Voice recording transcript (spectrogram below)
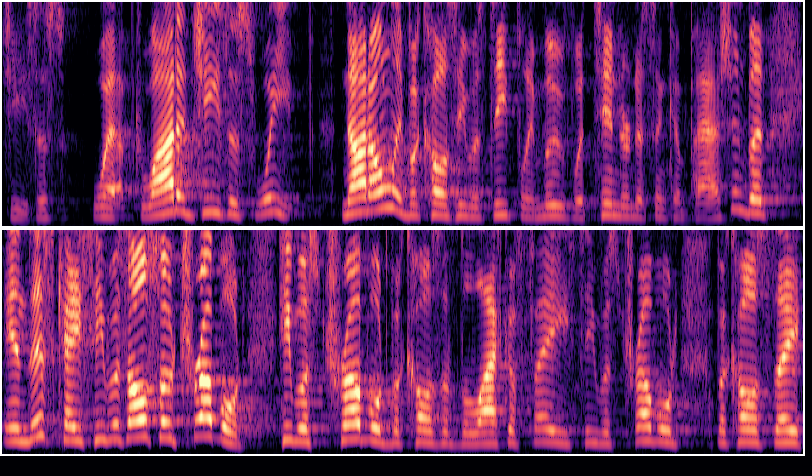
Jesus wept. Why did Jesus weep? Not only because he was deeply moved with tenderness and compassion, but in this case, he was also troubled. He was troubled because of the lack of faith. He was troubled because they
